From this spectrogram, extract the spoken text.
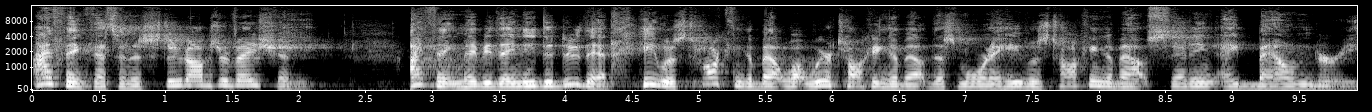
I think that's an astute observation. I think maybe they need to do that. He was talking about what we're talking about this morning. He was talking about setting a boundary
